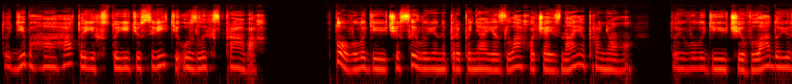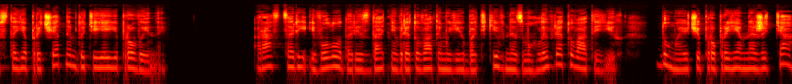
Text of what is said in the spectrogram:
тоді багато їх стоїть у світі у злих справах. Хто, володіючи силою, не припиняє зла, хоча й знає про нього, той, володіючи владою, стає причетним до тієї провини. Раз царі і володарі, здатні врятувати моїх батьків, не змогли врятувати їх, думаючи про приємне життя,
